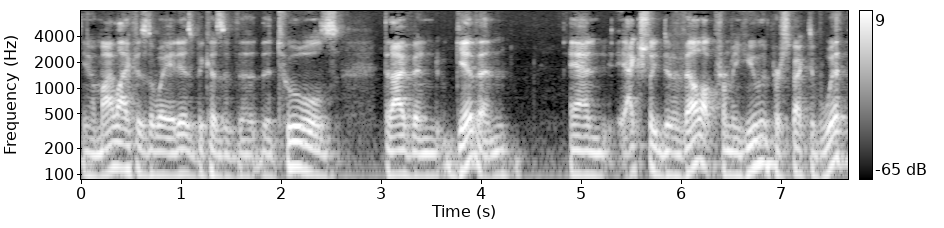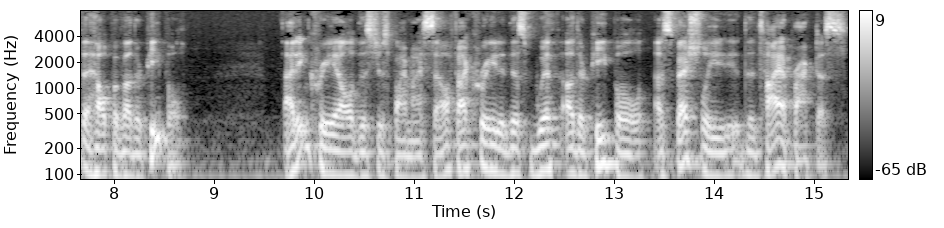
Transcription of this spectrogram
You know, my life is the way it is because of the the tools that I've been given and actually developed from a human perspective with the help of other people. I didn't create all of this just by myself. I created this with other people, especially the Tya practice.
